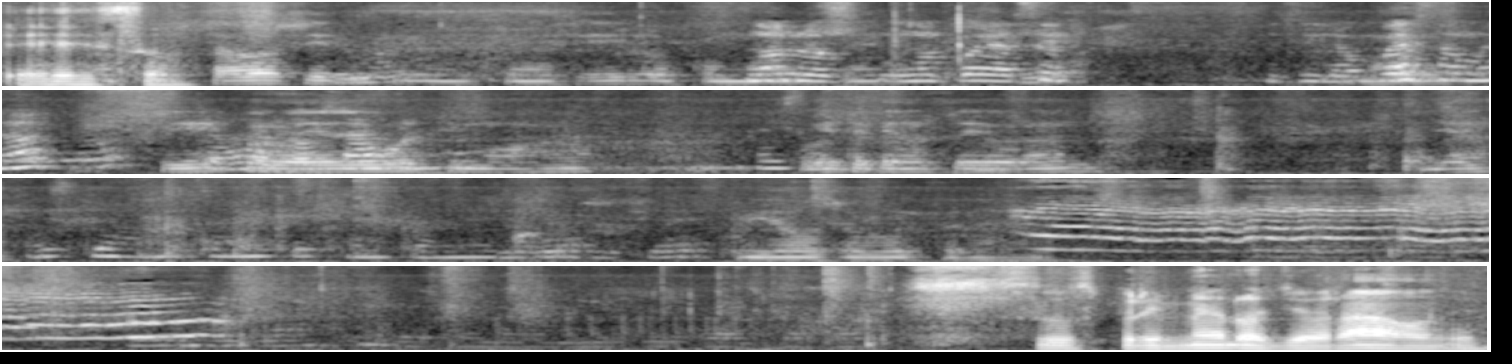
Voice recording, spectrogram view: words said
Eso. Estaba así, así lo como. No, lo, no puede hacer. Si lo cuesta mejor, Sí, pero es de último, ajá. Ahorita que no estoy llorando. Ya. Cuidado, se la Sus primeros llorados, dijo.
